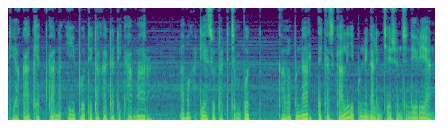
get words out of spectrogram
Dia kaget karena ibu tidak ada di kamar. Apakah dia sudah dijemput? Kalau benar, tega sekali ibu ninggalin Jason sendirian.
